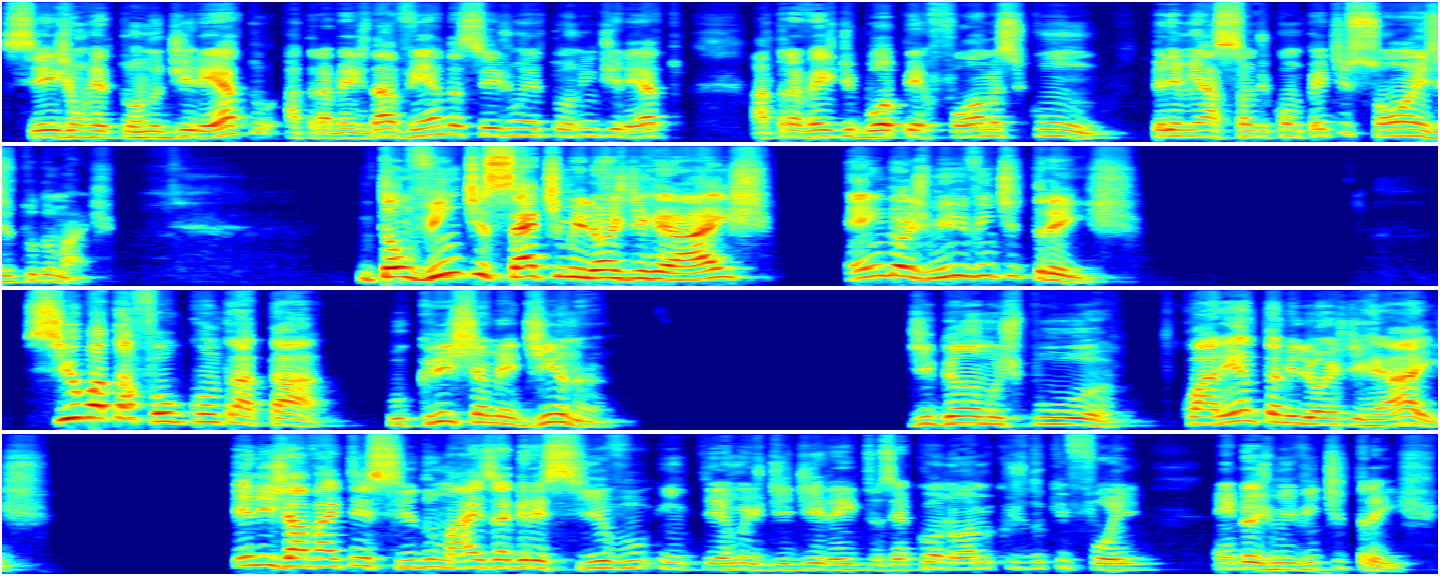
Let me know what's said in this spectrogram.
Seja um retorno direto através da venda, seja um retorno indireto através de boa performance com premiação de competições e tudo mais. Então, 27 milhões de reais em 2023. Se o Botafogo contratar o Christian Medina, digamos por 40 milhões de reais, ele já vai ter sido mais agressivo em termos de direitos econômicos do que foi em 2023.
